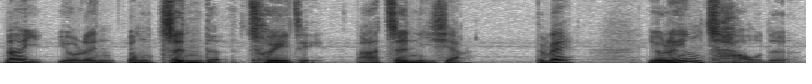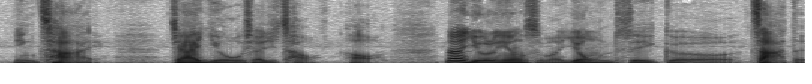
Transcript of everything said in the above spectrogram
那有人用蒸的，吹着把它蒸一下，对不对？有人用炒的，引菜加油下去炒，好。那有人用什么？用这个炸的，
